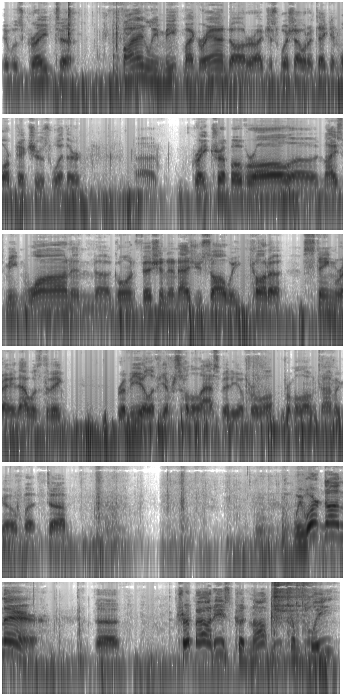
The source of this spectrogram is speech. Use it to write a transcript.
It was great to finally meet my granddaughter. I just wish I would have taken more pictures with her. Uh, great trip overall. Uh, nice meeting Juan and uh, going fishing. And as you saw, we caught a stingray. That was the big reveal if you ever saw the last video a long, from a long time ago. But uh, we weren't done there. The trip out east could not be complete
